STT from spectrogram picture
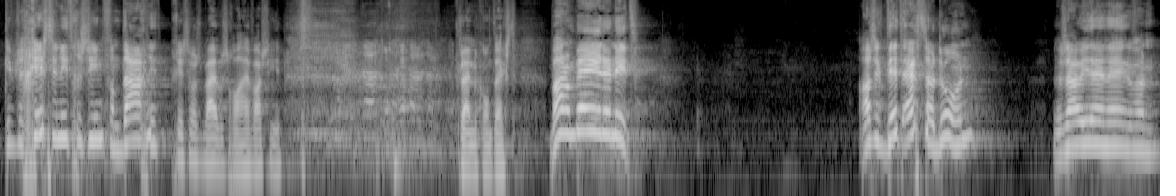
Ik heb je gisteren niet gezien, vandaag niet. Gisteren was Bijbelschool, hij was hier. Kleine context. Waarom ben je er niet? Als ik dit echt zou doen, dan zou iedereen denken van,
